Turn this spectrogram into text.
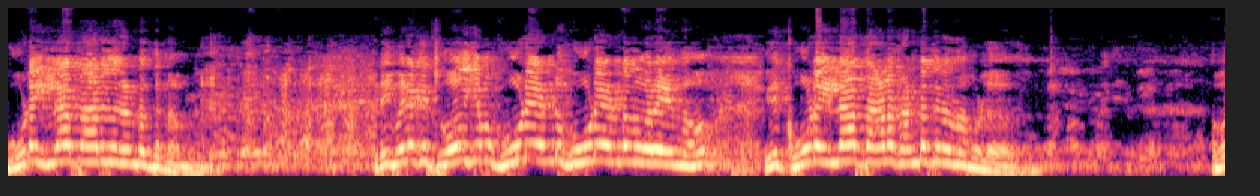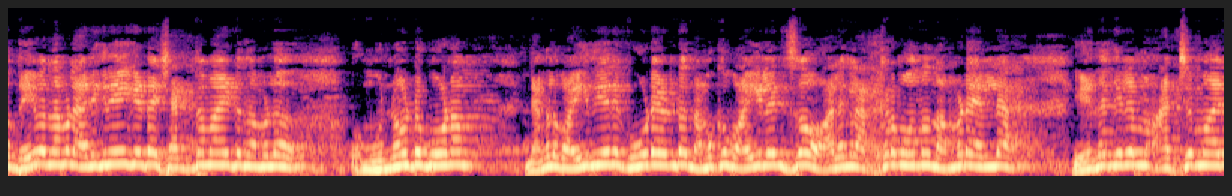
കൂടെ ഇല്ലാത്ത ആരെന്ന് കണ്ടെത്തണം? ഇനി ഇവരൊക്കെ ചോദിക്കുമ്പോൾ കൂടെ ഉണ്ടെന്ന് പറയുന്നു. ഇനി കൂടെ ഇല്ലാത്ത ആളെ കണ്ടെത്തണം നമ്മൾ അപ്പോൾ ദൈവം നമ്മൾ അനുഗ്രഹിക്കട്ടെ ശക്തമായിട്ട് നമ്മൾ മുന്നോട്ട് പോകണം ഞങ്ങൾ വൈദികർ കൂടെയുണ്ട് നമുക്ക് വയലൻസോ അല്ലെങ്കിൽ അക്രമമൊന്നും നമ്മുടെ അല്ല ഏതെങ്കിലും അച്ഛന്മാർ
